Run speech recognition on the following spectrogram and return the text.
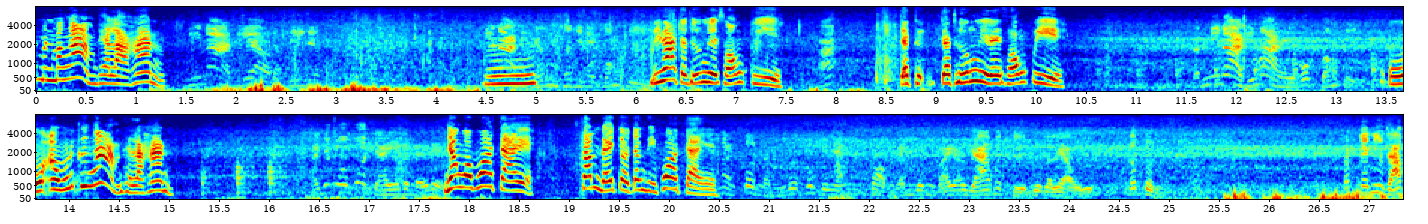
ดมันมางามแทละหันนี่หน้าที่แล้วนะปีหนึงอืมเดี๋ยวมันก็จะได้สองปีนี่น่าจะถึงในสองปีฮะจะถึงจะถึงนี่ในสองปีแต่มีหน้าที่มาเนี่ยครบสองปี โอ้เอามันคืองามแทละหันแต่ยังว่าพอใจเป็นไหนเด้ยังว่าพ่อใจ ซ้ำใดเจ้าจังสีพ่อใจ นั่นต้นนั่นเรื่องต้นเป็นยังชอบกันดึงไปเอายามาฉีดอยู่กันแล้วอยู่แล้วต้นมันเป็นอยู่สาม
